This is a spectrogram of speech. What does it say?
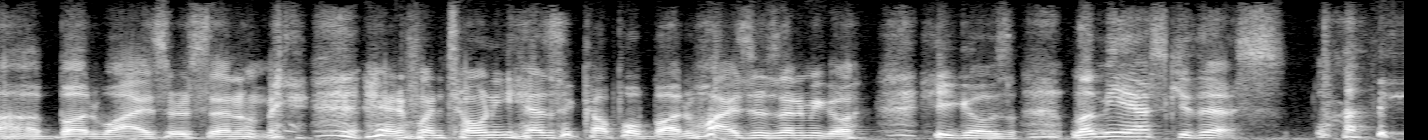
uh, Budweisers in him, and when Tony has a couple Budweisers in him, he go, he goes, "Let me ask you this. Let me,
